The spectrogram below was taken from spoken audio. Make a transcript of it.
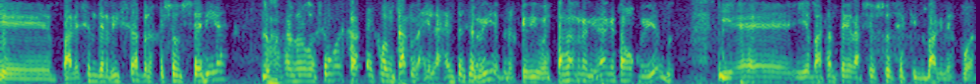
que parecen de risa, pero es que son serias, lo que hacemos es, contarlas y la gente se ríe, pero es que digo, esta es la realidad que estamos viviendo. Y, es, y es bastante gracioso ese feedback después.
